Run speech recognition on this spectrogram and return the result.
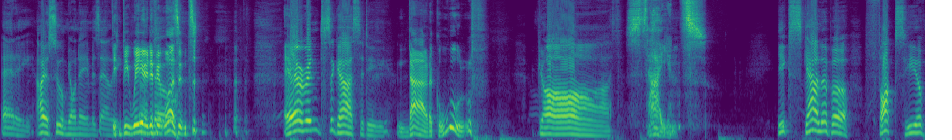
Eddie. I assume your name is Ellie. It'd be weird if it wasn't. Errant sagacity. Dark Wolf. Goth. Science. Excalibur. Foxy of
